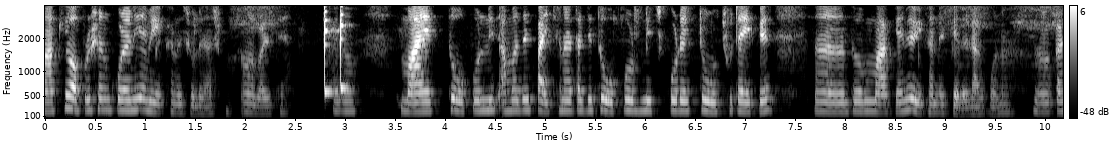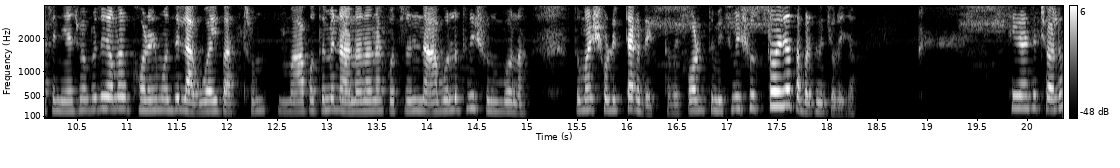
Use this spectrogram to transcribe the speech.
মাকে অপারেশন করে নিয়ে আমি এখানে চলে আসব, আমার বাড়িতে। কেন মায়ের তো ওপর নিচ, আমাদের পায়খানাটা যেহেতু ওপর নিচ করে একটু উঁচু টাইপের তো মাকে আমি ওইখানে ফেলে রাখব না। আমার কাছে নিয়ে আসব বলতে আমার ঘরের মধ্যে লাগোয়াই বাথরুম মা প্রথমে নানা নানা করছিল না বললে তুমি শুনব না। তোমার শরীরটাকে দেখতে হবে। পরে তুমি তুমি সুস্থ হয়ে যাও, তারপরে তুমি চলে যাও। ঠিক আছে, চলো।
